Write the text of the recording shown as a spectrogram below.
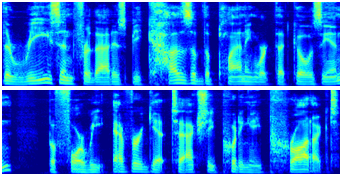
the reason for that is because of the planning work that goes in before we ever get to actually putting a product,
